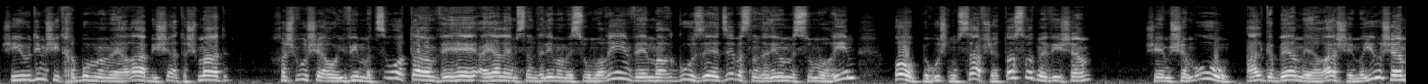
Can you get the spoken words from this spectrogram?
שיהודים שהתחבאו במערה בשעת השמד, חשבו שהאויבים מצאו אותם, והיה להם סנדלים המסומרים, והם הרגו זה את זה בסנדלים המסומרים, או פירוש נוסף שהתוספות מביא שם, שהם שמעו על גבי המערה שהם היו שם,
